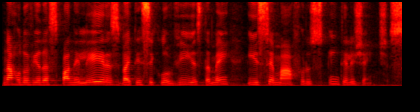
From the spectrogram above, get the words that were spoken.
na rodovia das Paneleiras, vai ter ciclovias também e semáforos inteligentes.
